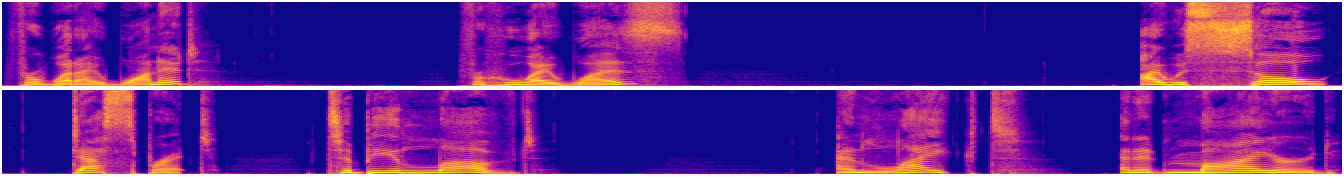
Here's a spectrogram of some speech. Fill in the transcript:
for what I wanted, for who I was. I was so desperate to be loved and liked and admired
